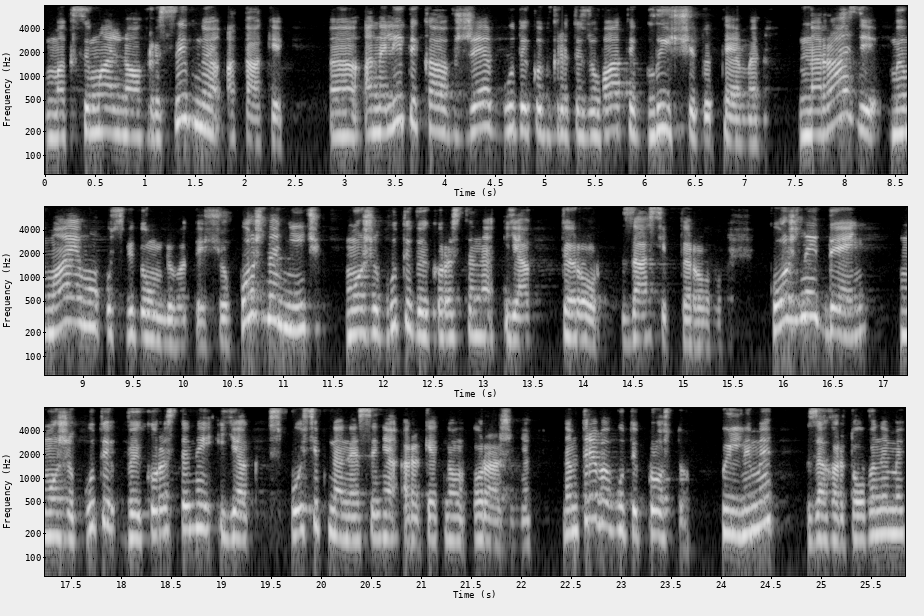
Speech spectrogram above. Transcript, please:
максимально агресивної атаки, е, аналітика вже буде конкретизувати ближче до теми. Наразі ми маємо усвідомлювати, що кожна ніч може бути використана як терор, засіб терору. Кожний день може бути використаний як спосіб нанесення ракетного ураження. Нам треба бути просто пильними, загартованими,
